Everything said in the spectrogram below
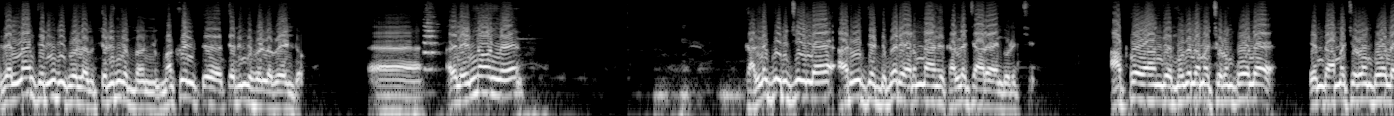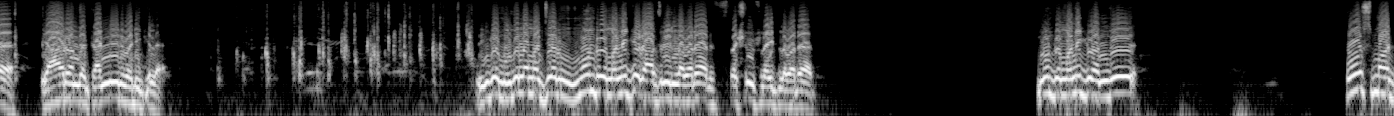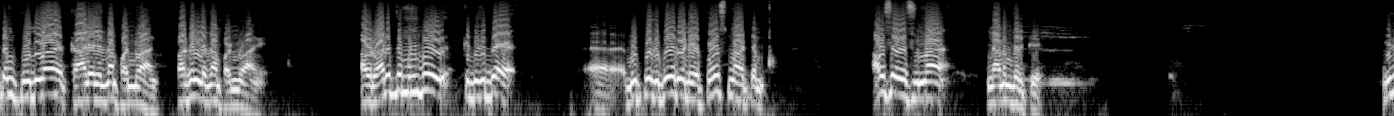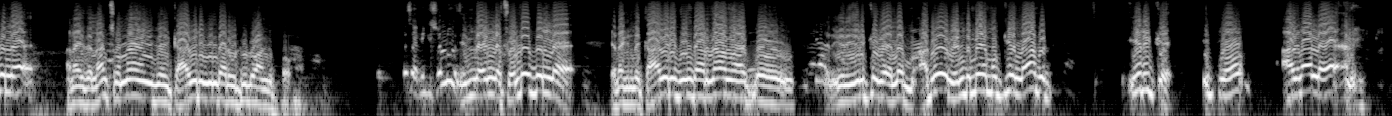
இதெல்லாம் தெரிந்து கொள்ள தெரிந்து மக்கள் தெரிந்து கொள்ள வேண்டும். அதுல இன்னொன்னு கள்ளக்குறிச்சியில அறுபத்தெட்டு பேர் இறந்தாங்க கள்ளச்சாராயம் குடிச்சு. அப்போ அங்க முதலமைச்சரும் போல எந்த அமைச்சரும் போல யாரும் அந்த கண்ணீர் வடிக்கல. இங்க முதலமைச்சர் மூன்று மணிக்கு ராத்திரியில வரார் ஸ்பெஷல் பிளைட்ல வர்றார். மூன்று மணிக்கு வந்து போஸ்ட்மார்ட்டம் பொதுவா காலையில தான் பண்ணுவாங்க. பகல்ல தான் பண்ணுவாங்க. அவர் வரது முன்பு கிட்டத்தட்ட முப்பது பேருடைய போஸ்ட்மார்ட்டம் அவசர அவசரமா நடந்திருக்கு. இதுல ஆனா இதெல்லாம் சொன்னா இது காவிரி குண்டார் விட்டுடுவாங்க இப்போ. இல்ல இல்ல சொல்றது இல்ல எனக்கு இந்த காவிரி குண்டார் தான் இப்போ இருக்குது. இல்ல அதுவும் ரெண்டுமே முக்கியம் தான் பட் இருக்கு. இப்போ அதனால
